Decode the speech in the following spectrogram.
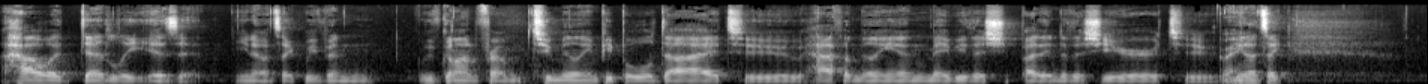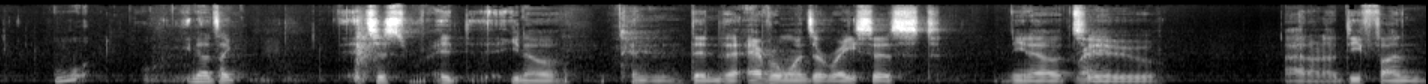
how deadly is it? You know, it's like we've been we've gone from two million people will die to half a million maybe this by the end of this year to Right. you know it's like you know it's like it's just it you know and then the, everyone's a racist you know to I don't know defund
